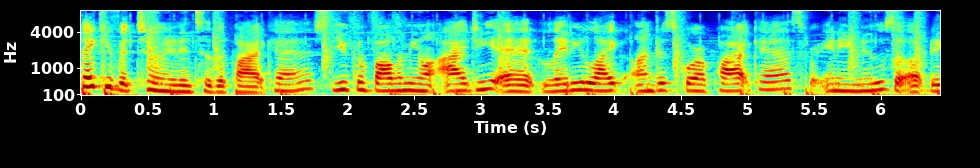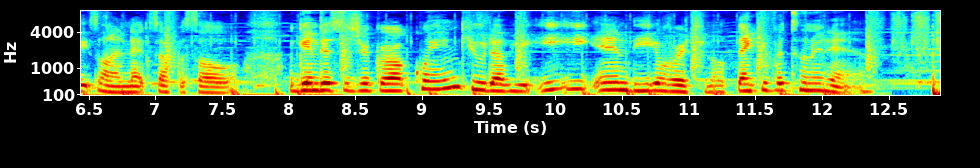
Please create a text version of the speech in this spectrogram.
Thank you for tuning into the podcast. You can follow me on IG at ladylike underscore podcast for any news or updates on the next episode. Again, this is your girl Queen, Q W E E N, the original. Thank you for tuning in.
